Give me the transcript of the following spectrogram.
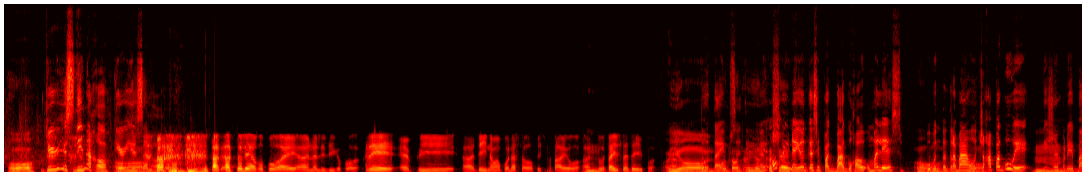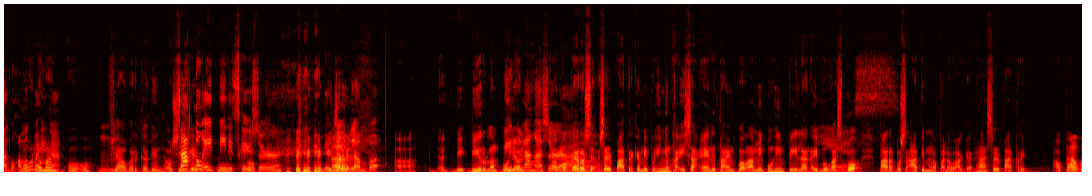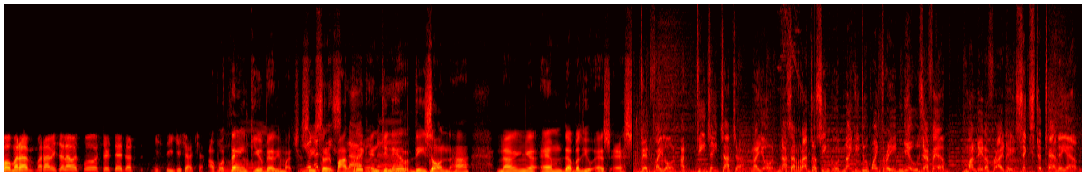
Oo. Curious din ako. Curious Oo. ako. Ac- Actually ako po ay ah, naliligo po. Kasi every ah, day naman po nasa office po tayo. ah, Two times a day po. Ayun. Two times Oo, a day. ayun. Ay, Kasi- okay na yun kasi pag bago ka umalis, Oo. pupuntang trabaho, Oo. tsaka pag uwi, di syempre, bago ka Oo magpahinga. naman. Oo. Shower ka din. O sige. Saktong 8 minutes kayo, sir. Hindi, joke lang po. Ah, ah, bi- biro lang po Biro yun. lang ha, sir, Opo, ah, Pero oo. Sir, Sir Patrick, kami po inyong kaisa. Anytime po ang aming pong himpilan ay bukas Yes. po para po sa ating mga panawagan. Ha, Sir Patrick? Opo. Ako po, maram- maraming salamat po Sir Ted at Miss DJ Chacha. Opo, thank you very much. Yun, si at Sir least Patrick klaro na. Engineer Dizon, ha, ng uh, MWSS. Ted Filon at DJ Chacha. Ngayon, nasa Radyo 5, 92.3 News FM. Monday to Friday, 6 to 10 a.m.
